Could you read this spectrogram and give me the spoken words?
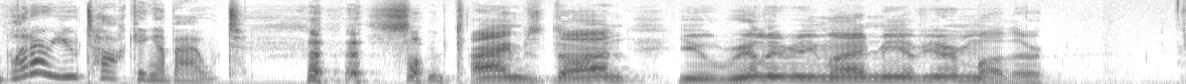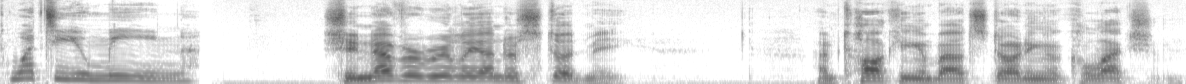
What are you talking about? Sometimes, Dawn, you really remind me of your mother. What do you mean? She never really understood me. I'm talking about starting a collection.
